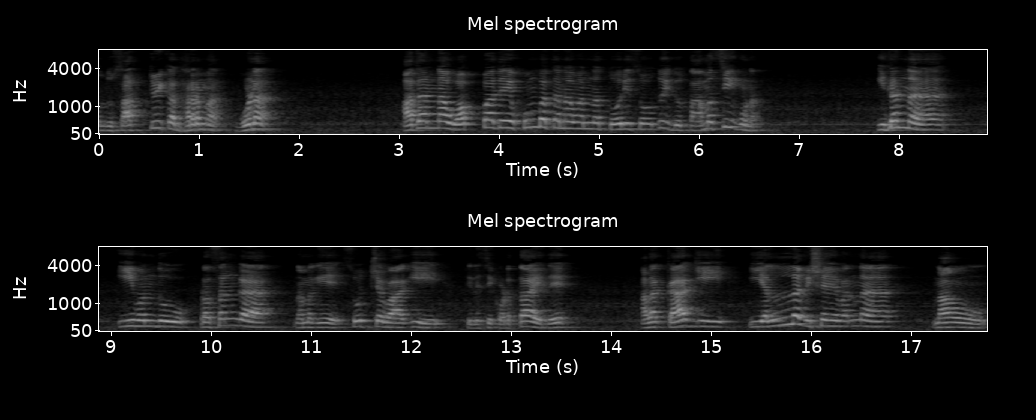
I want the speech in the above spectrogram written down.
ಒಂದು ಸಾತ್ವಿಕ ಧರ್ಮ, ಗುಣ. ಅದನ್ನ ಒಪ್ಪದೆ ಹುಂಬತನವನ್ನ ತೋರಿಸೋದು ಇದು ತಾಮಸಿ ಗುಣ. ಇದನ್ನ ಈ ಒಂದು ಪ್ರಸಂಗ ನಮಗೆ ಸೂಚ್ಯವಾಗಿ ತಿಳಿಸಿಕೊಡ್ತಾ ಇದೆ. ಅದಕ್ಕಾಗಿ ಈ ಎಲ್ಲ ವಿಷಯವನ್ನು ನಾವು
